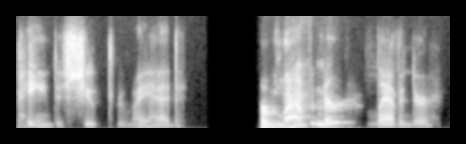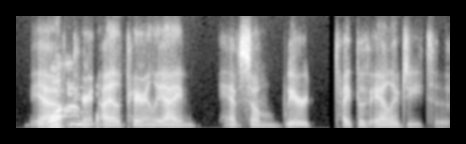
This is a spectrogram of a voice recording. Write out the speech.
pain to shoot through my head. For lavender? Lavender. Yeah. Wow. I, apparently, I have some weird type of allergy to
